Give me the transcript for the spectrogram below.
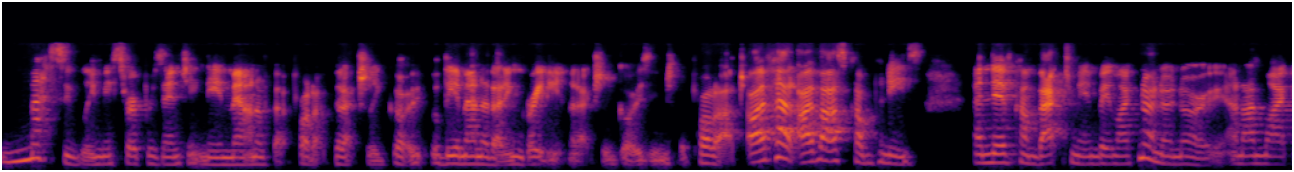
massively misrepresenting the amount of that product that actually or the amount of that ingredient that actually goes into the product i've had i've asked companies and they've come back to me and been like no no no and i'm like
